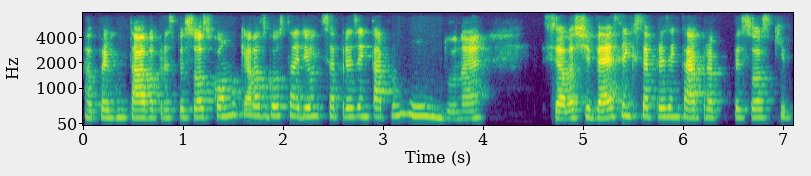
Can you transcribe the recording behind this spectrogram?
eu perguntava para as pessoas como que elas gostariam de se apresentar para o mundo, né? Se elas tivessem que se apresentar para pessoas que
